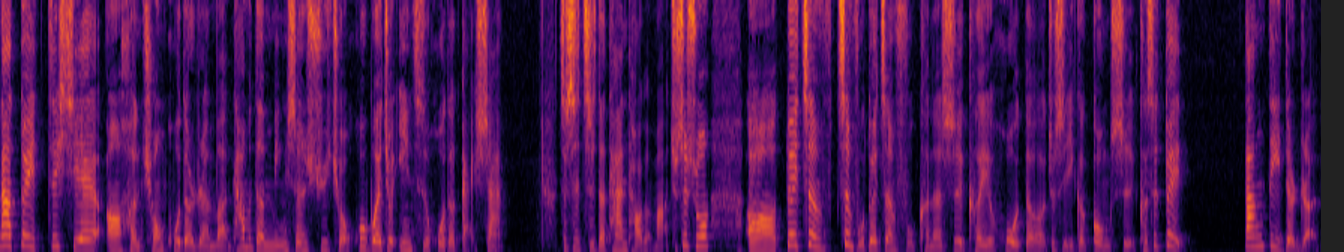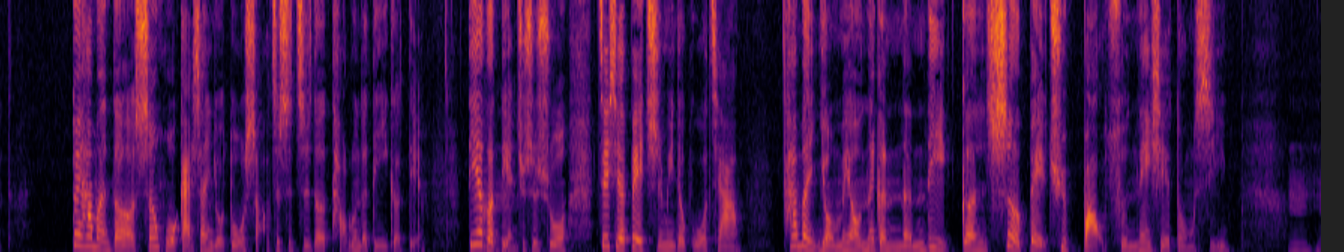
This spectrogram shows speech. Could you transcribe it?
那对这些呃很穷苦的人们，他们的民生需求会不会就因此获得改善？这是值得探讨的嘛？就是说，呃，对政府政府对政府可能是可以获得就是一个共识，可是对当地的人，对他们的生活改善有多少？这是值得讨论的第一个点。第二个点就是说，这些被殖民的国家，他们有没有那个能力跟设备去保存那些东西？嗯哼，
